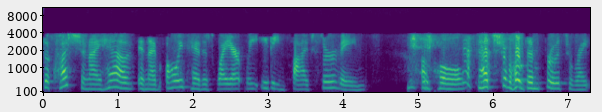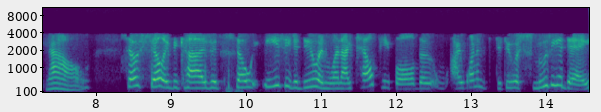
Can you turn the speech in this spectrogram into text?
The question I have, and I've always had, is why aren't we eating five servings of whole vegetables and fruits right now? so silly because it's so easy to do and when i tell people the i want them to do a smoothie a day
